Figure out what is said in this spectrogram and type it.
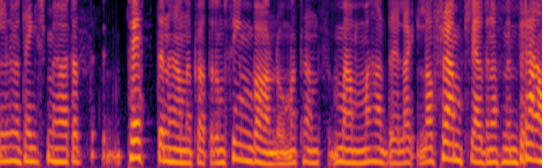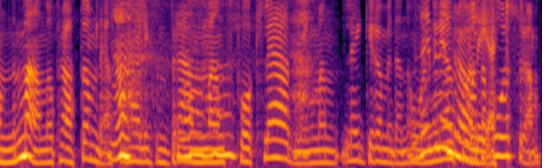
Eller som jag tänker som jag har hört att Petter när han har pratat om sin barndom att hans mamma hade la, la fram kläderna som en brandman och pratade om det. Att det här är liksom brandmanspåklädning. Man lägger dem i den Det är ordningen som man tar lek. på sig dem.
